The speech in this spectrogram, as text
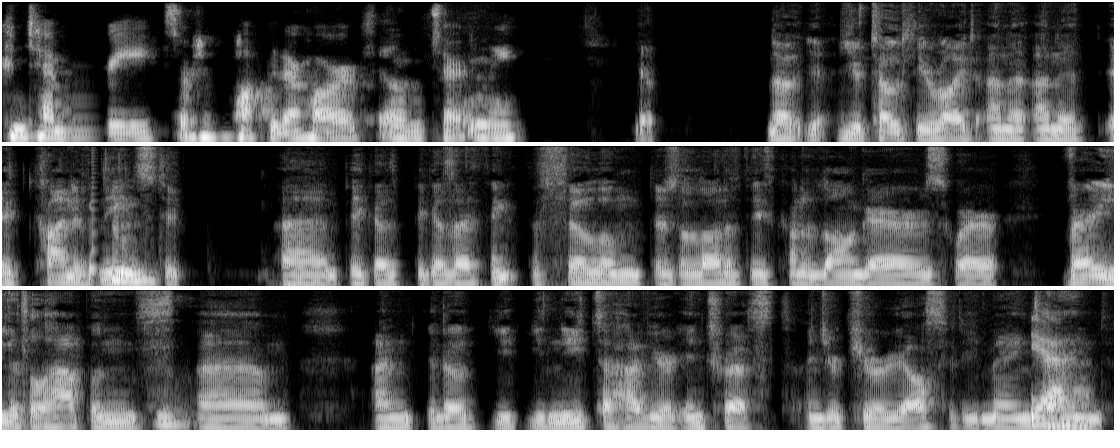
contemporary sort of popular horror film, certainly. No, you're totally right, and it- and it, it kind of needs to, um, because because I think the film there's a lot of these kind of long airs where very little happens, um, and you know you, you need to have your interest and your curiosity maintained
